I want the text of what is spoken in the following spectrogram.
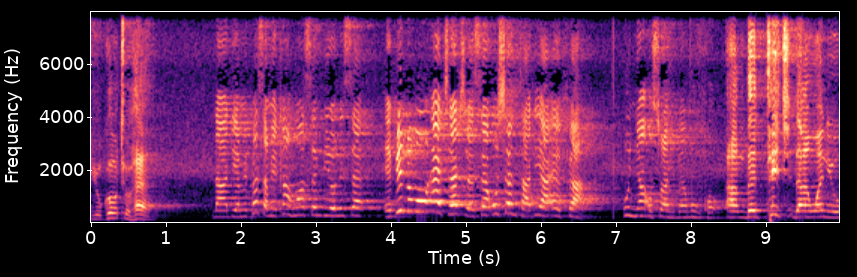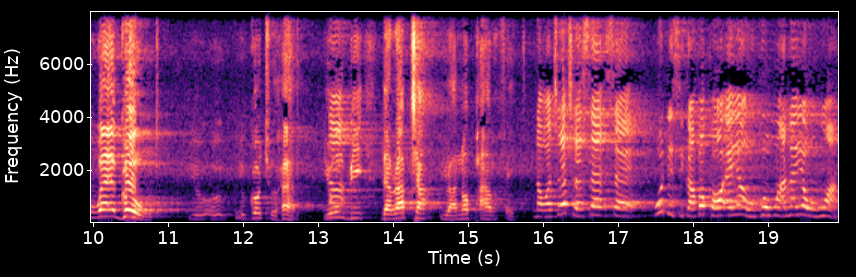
you go to hell? na deɛ mepɛ sɛ meka ho asɛm bio ne sɛ ebinom ɛkyerɛkyerɛ sɛ wohyɛ ntade a ɛfɛ a wonya ɔsoro ahema mu nkɔ And they teach that when you wear gold, you, you go to hell. You won't be the rapture, you are not part of it. na wɔkyerɛkyerɛ sɛ sɛ wode sika kɔkɔɔ ɛyɛ wo kɔn mu anaa ɛyɛ wo ho a ah.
